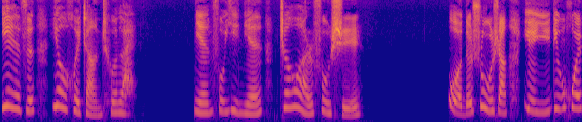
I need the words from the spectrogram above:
叶子又会长出来。年复一年，周而复始。我的树上也一定会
